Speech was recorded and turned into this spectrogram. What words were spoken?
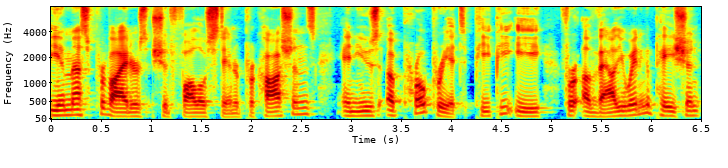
EMS providers should follow standard precautions and use appropriate PPE for evaluating a patient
